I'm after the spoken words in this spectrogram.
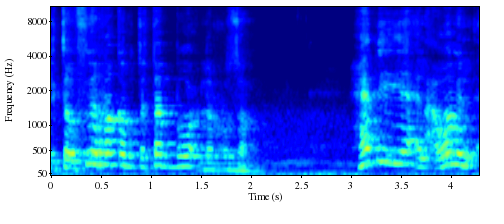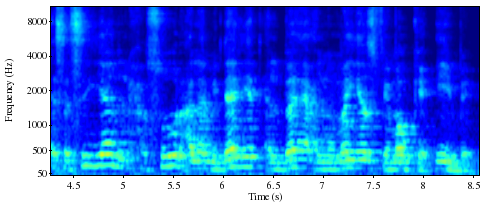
لتوفير رقم تتبع للرزم. هذه هي العوامل الأساسية للحصول على ميدالية البائع المميز في موقع إيباي.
